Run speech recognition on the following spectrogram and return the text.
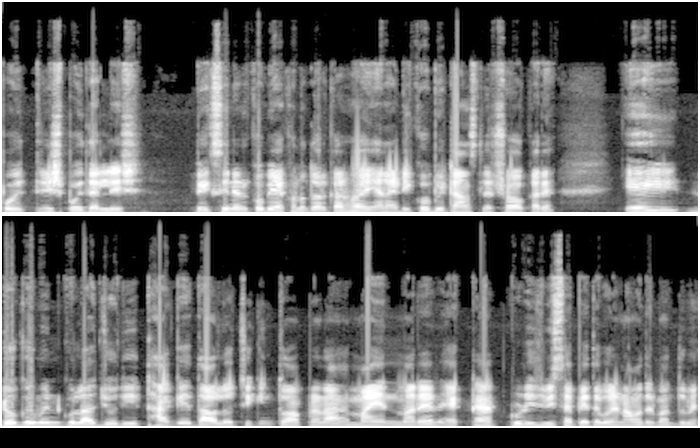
পঁয়ত্রিশ পঁয়তাল্লিশ। ভ্যাকসিনের কপি এখনও দরকার হয় এনআইডি কপি ট্রান্সলেট সহকারে। এই ডকুমেন্টগুলো যদি থাকে, তাহলে হচ্ছে কিন্তু আপনারা মায়ানমারের একটা ট্যুরিস্ট ভিসা পেতে পারেন আমাদের মাধ্যমে।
